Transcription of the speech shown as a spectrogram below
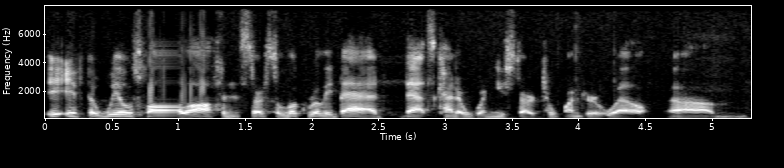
if the wheels fall off and it starts to look really bad, that's kind of when you start to wonder, well, um,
